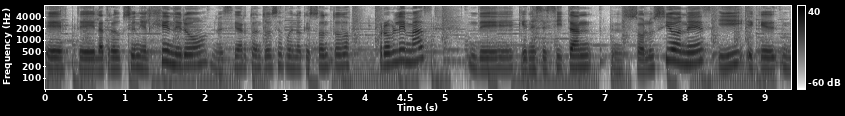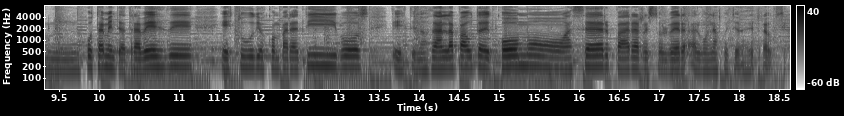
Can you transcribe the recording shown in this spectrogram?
este, la traducción y el género, ¿no es cierto? Entonces, bueno, que son todos problemas de, que necesitan eh, soluciones y que mm, justamente a través de estudios comparativos este, nos dan la pauta de cómo hacer para resolver algunas cuestiones de traducción.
